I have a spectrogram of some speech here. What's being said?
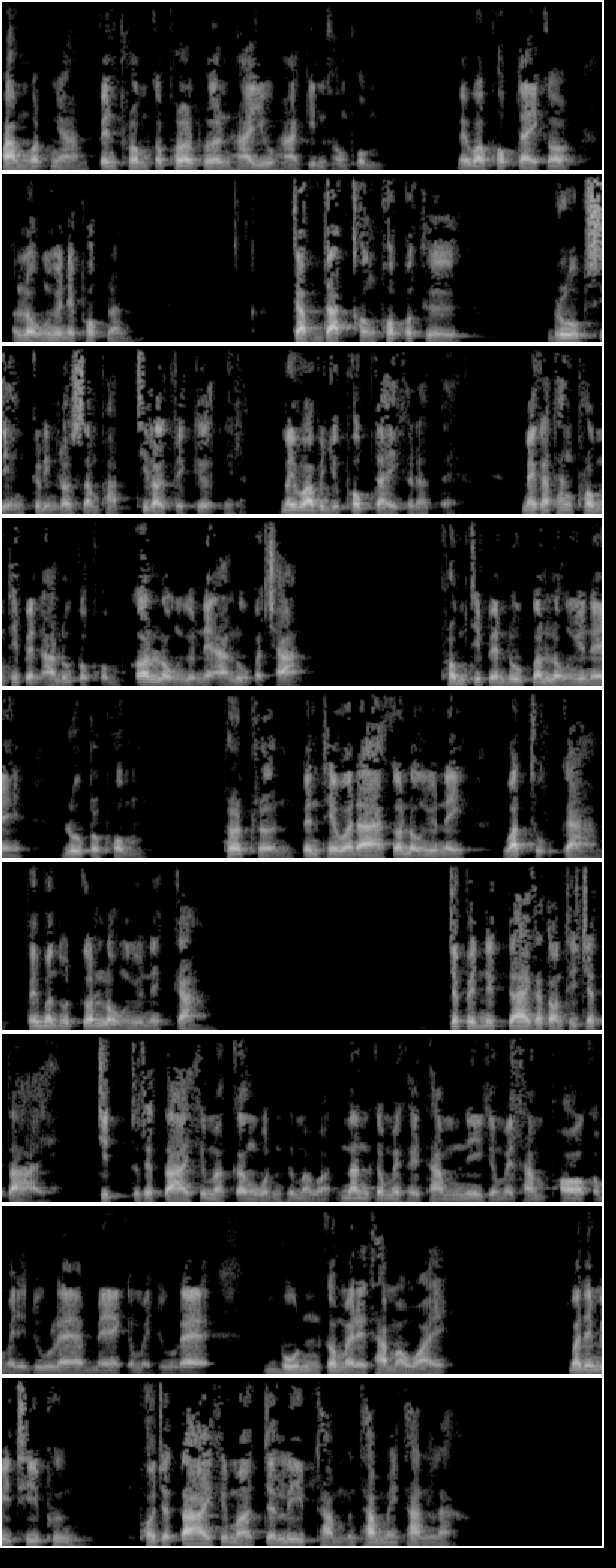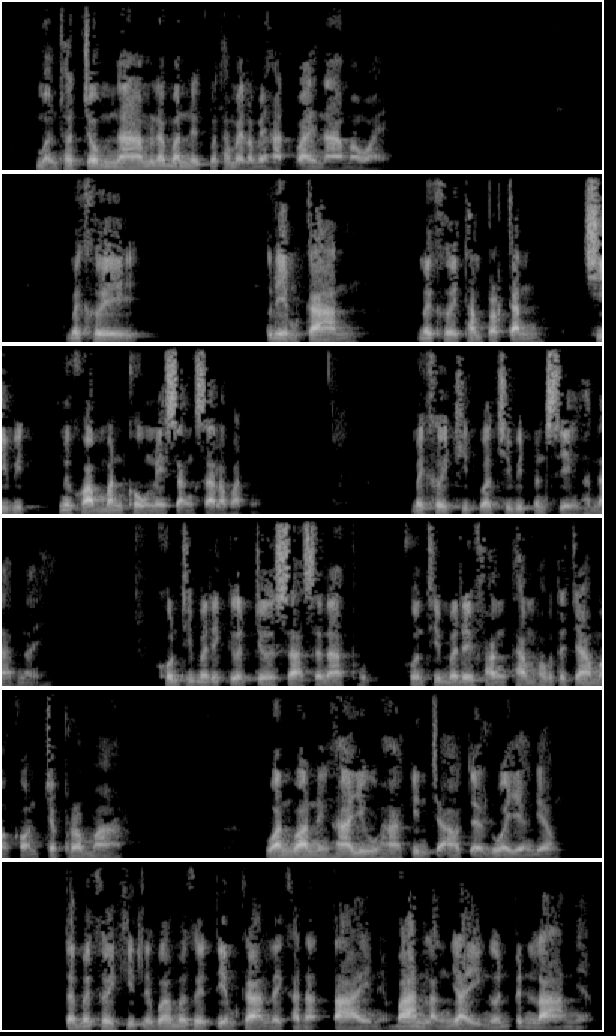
ความงดงาม เป็นพรหมก็เพลิดเพลินหาอยู่หากินของพรหมไม่ว่าภพใดก็หลงอยู่ในภพนั้น กับดักของภพก็คือ รูปเสียงกลิ่นรสสัมผัสที่เราไปเกิดนี่แหละ ไม่ว่าไปอยู่ภพใดก็แล้วแต่ แม้กระทั่งพรหมที่เป็นอารูปประพรมก็หลงอยู่ในอารูปฌานพรหมที่เป็นรูปก็หลงอยู่ในรูปประพรมเพลิดเพลิน เป็นเทวดาก็หลงอยู่ในวัตถุกรรมเป็นมนุษย์ก็หลงอยู่ในกาม จะเป็นนึกได้ก็ตอนที่จะตาย จิตจะตายขึ้นมากังวลขึ้นมาว่า นั่นก็ไม่เคยทำนี่ก็ไม่ทำพ่อก็ไม่ได้ดูแล แม่ก็ไม่ดูแล บุญก็ไม่ได้ทำเอาไว้ ไม่ได้มีที่พึ่ง พอจะตายขึ้นมาจะรีบทำมันทำไม่ทันละ เหมือนพอจมน้ำแล้วมันนึกว่าทำไมเราไม่หัดว่ายน้ำเอาไว้ ไม่เคยเตรียมการ ไม่เคยทำประกันชีวิตเมื่อความมั่นคงในสังสารวัฏไม่เคยคิดว่าชีวิตมันเสี่ยงขนาดไหน คนที่ไม่ได้เกิดเจอศาสนาพุทธ คนที่ไม่ได้ฟังธรรมพระพุทธเจ้ามาก่อนจะประมาทวันวันหนึ่งหาอยู่หากินจะเอาแต่รวยอย่างเดียว แต่ไม่เคยคิดเลยว่าไม่เคยเตรียมการเลยขณะตายเนี่ยบ้านหลังใหญ่เงินเป็นล้านเนี่ย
